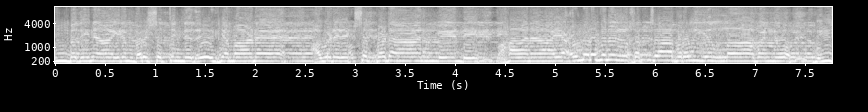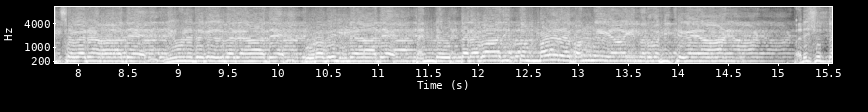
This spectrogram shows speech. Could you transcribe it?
അമ്പതിനായിരം വർഷത്തിന്റെ ദൈർഘ്യമാണ്. അവിടെ രക്ഷപ്പെടാൻ വേണ്ടി മഹാനായ വീഴ്ച വരാതെ ന്യൂനതകൾ വരാതെ കുറവില്ലാതെ തന്റെ ഉത്തരവാദിത്തം വളരെ ഭംഗിയായി നിർവഹിക്കുകയാണ്. പരിശുദ്ധ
